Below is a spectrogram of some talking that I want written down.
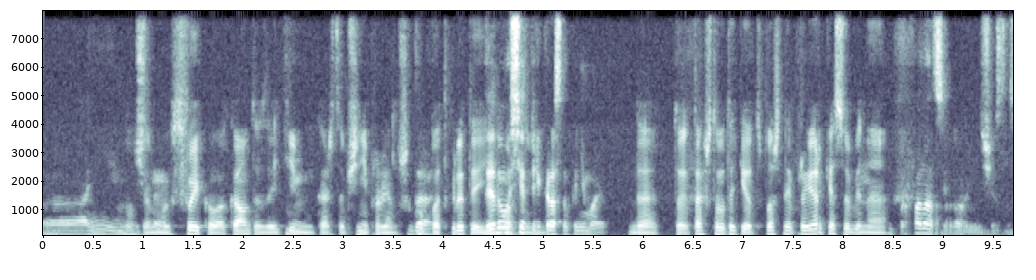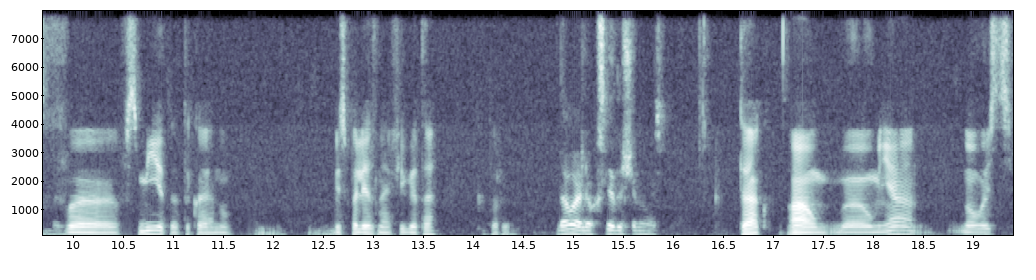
а, они Ну, да, мы с фейкового аккаунта зайти, мне кажется, вообще не проблема, что Да. группа открытая. и Да, я думаю, все прекрасно понимают. Да, то- так что вот эти вот сплошные проверки, особенно Профанация пахнет, честно сказать. в, в СМИ, это такая, ну, бесполезная фигота, которая... Давай, Лех, следующая новость. Так, а, у, э, у меня новость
